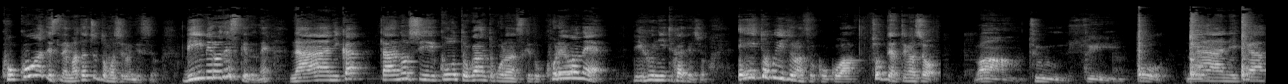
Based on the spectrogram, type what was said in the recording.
ここはですね、またちょっと面白いんですよ。B メロですけどね、何か楽しいコートがんところなんですけど、これはね、リフ2って書いてるでしょ。8ビートなんですよ、ここは。ちょっとやってみましょう。 One、two、three、four。何か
